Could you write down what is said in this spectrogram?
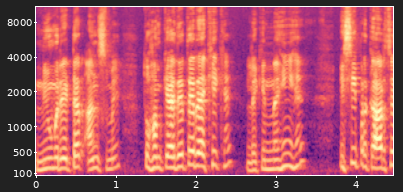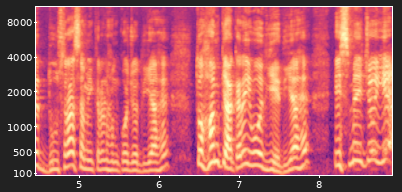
न्यूमरेटर अंश में तो हम कह देते रैखिक है, लेकिन नहीं है। इसी प्रकार से दूसरा समीकरण हमको जो दिया है तो हम क्या करें, वो ये दिया है, इसमें जो ये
